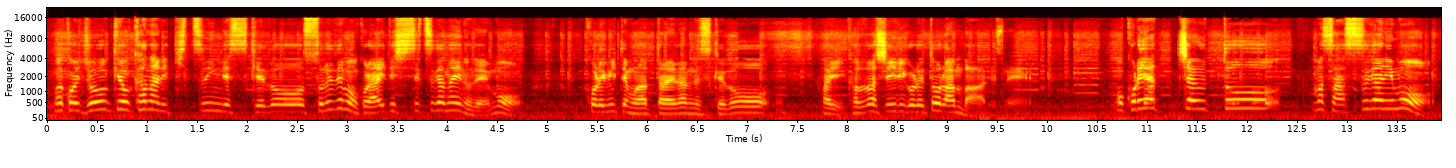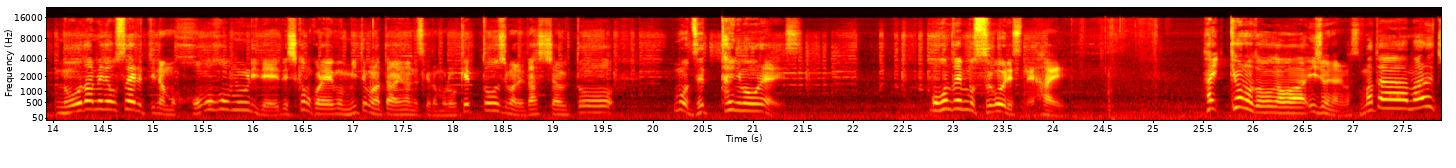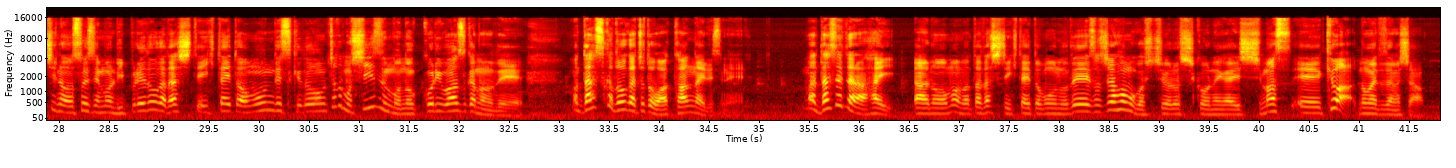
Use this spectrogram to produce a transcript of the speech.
まあこれ状況かなりきついんですけど、それでもこれ相手施設がないので、もう、これ見てもらったらあれなんですけど、はい、肩出しエリゴレとランバーですね。もうこれやっちゃうと、まさすがにもう、ノーダメで抑えるっていうのはもうほぼほぼ無理で、で、しかもこれもう見てもらったらあれなんですけども、ロケット王子まで出しちゃうと、もう絶対に守れないです。もう本当にもうすごいですね、はい。はい、今日の動画は以上になります。また、マルチの、そうですね、もうリプレイ動画出していきたいとは思うんですけど、ちょっともうシーズンも残りわずかなので、まあ、出すかどうかちょっとわかんないですね。まあ、出せたら、はい、あの、まあ、また出していきたいと思うので、そちらの方もご視聴よろしくお願いします。えー、今日はどうもありがとうございました。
